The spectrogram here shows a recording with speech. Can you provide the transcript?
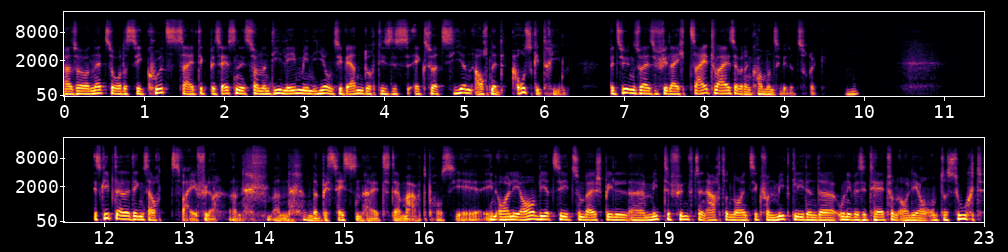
Also nicht so, dass sie kurzzeitig besessen ist, sondern die leben in ihr und sie werden durch dieses Exorzieren auch nicht ausgetrieben. Beziehungsweise vielleicht zeitweise, aber dann kommen sie wieder zurück. Mhm. Es gibt allerdings auch Zweifler an, an, an der Besessenheit der Marthe Brossier. In Orléans wird sie zum Beispiel äh, Mitte 1598 von Mitgliedern der Universität von Orléans untersucht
